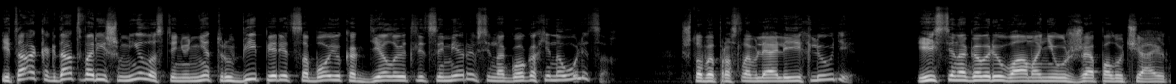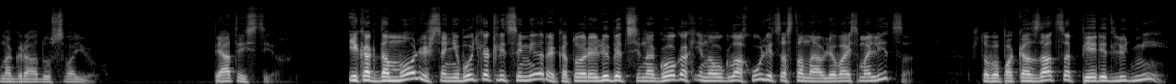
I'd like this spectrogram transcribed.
Итак, когда творишь милостыню, не труби перед собою, как делают лицемеры в синагогах и на улицах, чтобы прославляли их люди. Истинно говорю вам, они уже получают награду свою. Пятый стих. И когда молишься, не будь как лицемеры, которые любят в синагогах и на углах улиц, останавливаясь молиться, чтобы показаться перед людьми.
